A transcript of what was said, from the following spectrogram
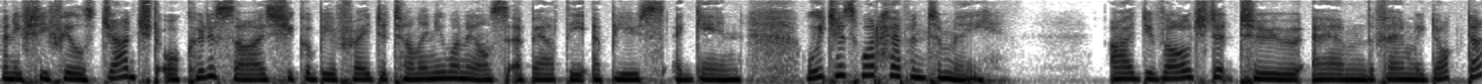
And if she feels judged or criticized, she could be afraid to tell anyone else about the abuse again, which is what happened to me. I divulged it to um, the family doctor.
